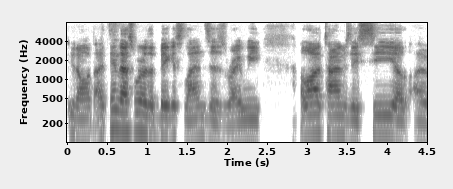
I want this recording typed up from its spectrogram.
you know i think that's where the biggest lens is right we a lot of times they see a, a,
